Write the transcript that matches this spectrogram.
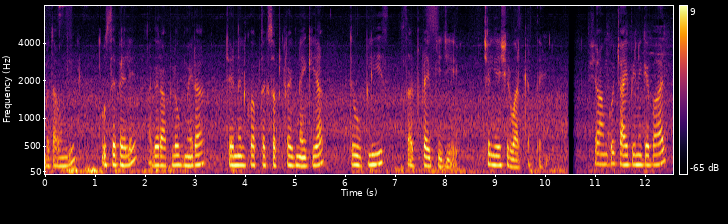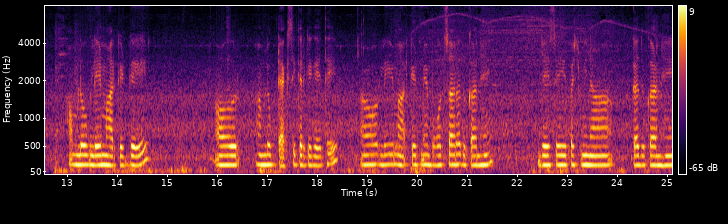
बताऊँगी। उससे पहले अगर आप लोग मेरा चैनल को अब तक सब्सक्राइब नहीं किया तो प्लीज़ सब्सक्राइब कीजिए। चलिए शुरुआत करते हैं। शाम को चाय पीने के बाद हम लोग ले मार्केट गए और हम लोग टैक्सी करके गए थे और ले मार्केट में बहुत सारा दुकान है, जैसे पश्मीना का दुकान है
